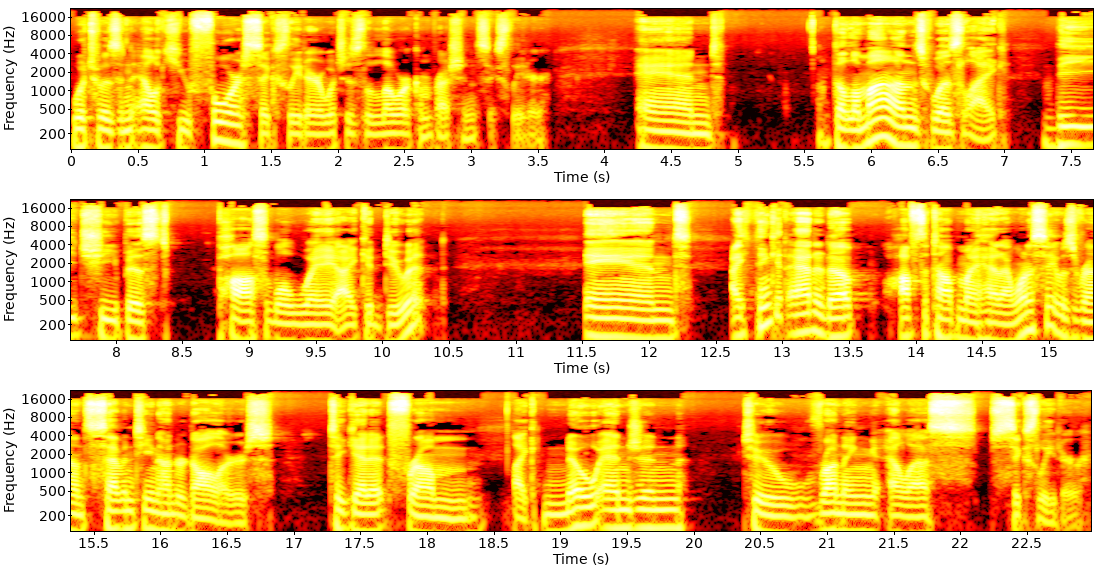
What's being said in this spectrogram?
which was an LQ4 six-liter, which is the lower compression six-liter. And the Le Mans was like the cheapest possible way I could do it. And I think it added up off the top of my head. I want to say it was around seventeen hundred dollars to get it from like no engine to running LS six liter.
